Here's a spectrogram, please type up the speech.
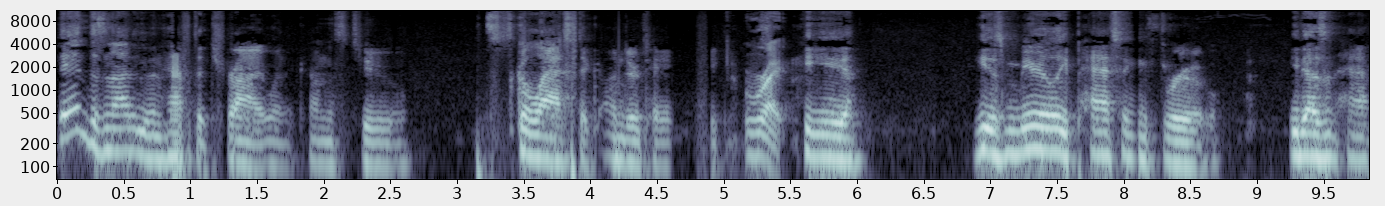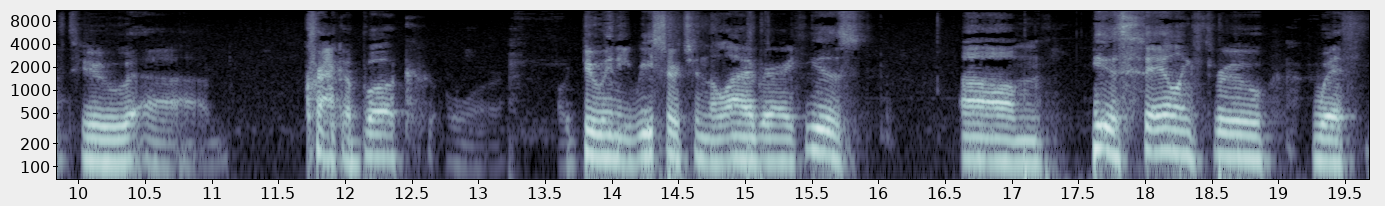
Dan does not even have to try when it comes to scholastic undertaking. Right. He he is merely passing through. He doesn't have to um crack a book or, or do any research in the library. He is um, he is sailing through with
